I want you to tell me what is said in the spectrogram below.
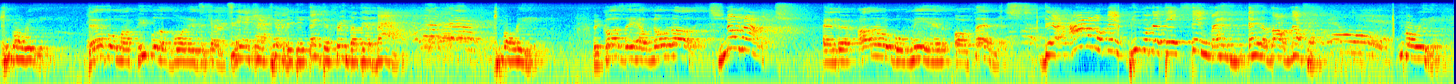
Keep on reading. Therefore my people are going into They're captivity in captivity. They think they're free, but they're bound. Keep on reading. because they have no knowledge, No knowledge. and their honorable men are famished. They're honorable men, people that they esteem ain't, ain't about nothing. Keep on reading.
